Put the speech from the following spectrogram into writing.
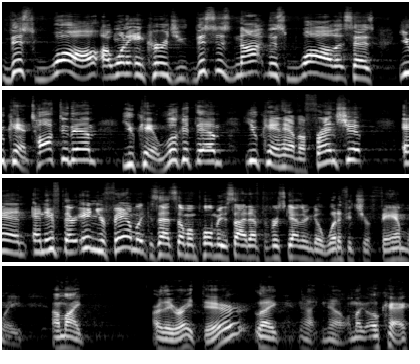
this wall, I want to encourage you, this is not this wall that says you can't talk to them, you can't look at them, you can't have a friendship. And, and if they're in your family, because I had someone pull me aside after the first gathering and go, What if it's your family? I'm like, Are they right there? Like, they're like no. I'm like, Okay.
